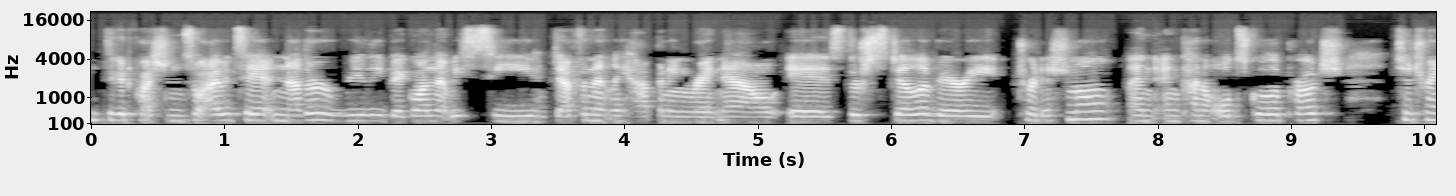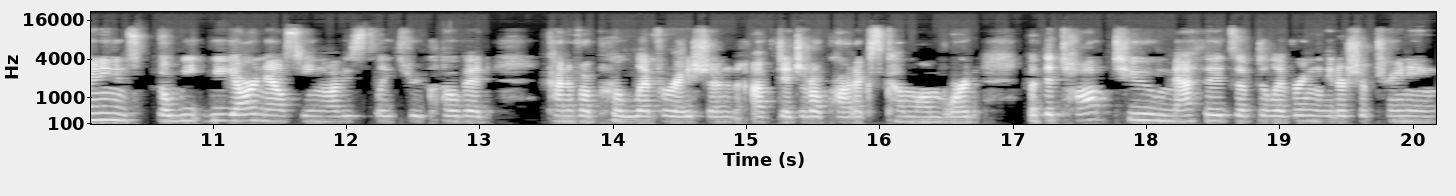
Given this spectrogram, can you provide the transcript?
it's a good question. So I would say another really big one that we see definitely happening right now is there's still a very traditional and, and kind of old school approach to training. And so we, we are now seeing obviously through COVID kind of a proliferation of digital products come on board. But the top two methods of delivering leadership training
